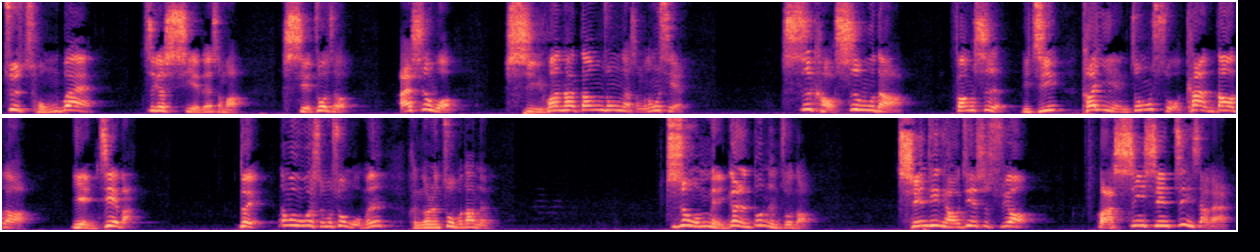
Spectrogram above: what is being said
最崇拜这个写的什么写作者，而是我喜欢他当中的什么东西，思考事物的方式，以及他眼中所看到的。眼界吧，对。那么为什么说我们很多人做不到呢？其实我们每个人都能做到，前提条件是需要把心先静下来，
